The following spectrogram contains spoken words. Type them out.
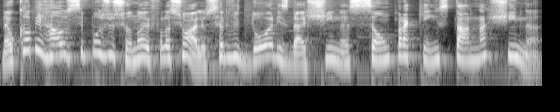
Né? O Clubhouse se posicionou e falou assim: olha, os servidores da China são para quem está na China.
